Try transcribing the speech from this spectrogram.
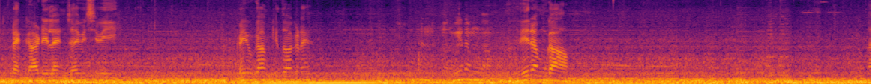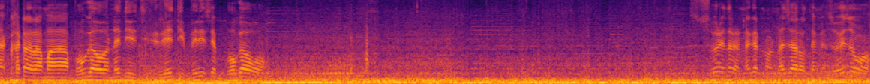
આપણે ગાડી લઈને જાવી છીએ કયું ગામ કીધું આગળ વિરમગામ વિરમગામ આ ખટારામાં ભોગાવો નદી રેતી ભરી છે ભોગાવો. સુરેન્દ્રનગરનો નજારો તમે જોઈ જુઓ.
